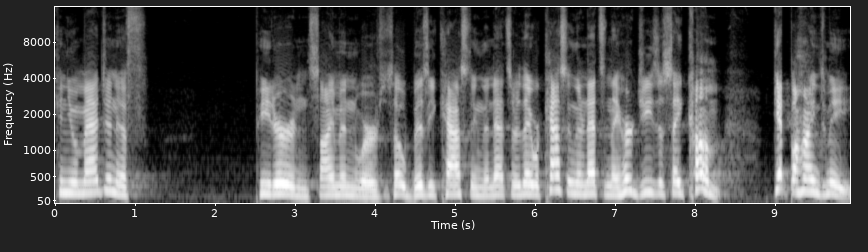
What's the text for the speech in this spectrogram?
Can you imagine if Peter and Simon were so busy casting the nets, or they were casting their nets and they heard Jesus say, Come, get behind me.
